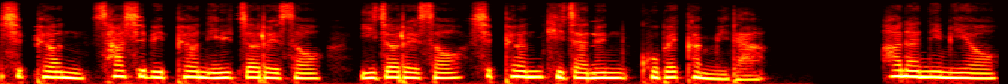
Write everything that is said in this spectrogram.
시편 42편 1절에서 2절에서 시편 기자는 고백합니다. 하나님이여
